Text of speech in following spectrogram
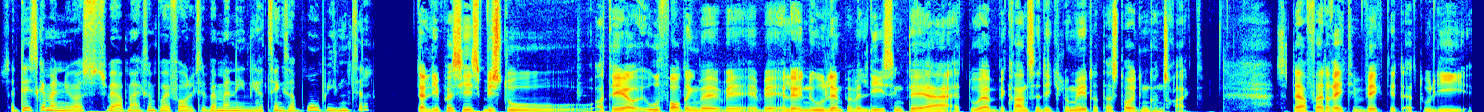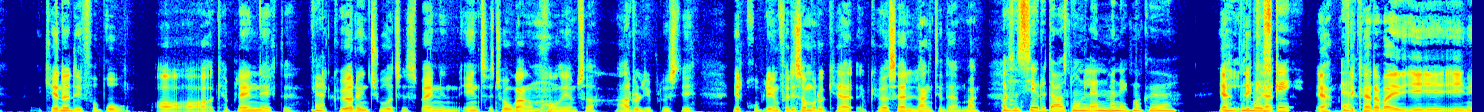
Så det skal man jo også være opmærksom på i forhold til, hvad man egentlig har tænkt sig at bruge bilen til. Ja, lige præcis. Hvis du, og det er jo udfordringen ved, ved, ved, eller en udlempe ved leasing, det er, at du er begrænset af de kilometer, der står i din kontrakt. Så derfor er det rigtig vigtigt, at du lige kender Mm. dit forbrug og, og kan planlægge det. Fordi Ja. kører du en tur til Spanien en til to gange om året, jamen så har du lige pludselig et problem, fordi så må du køre, køre særlig langt i Danmark. Og så siger du, der er også nogle lande, man ikke må køre Ja, i. det Måske. Kan, ja, Ja. ja, det kan der være i, i, i,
